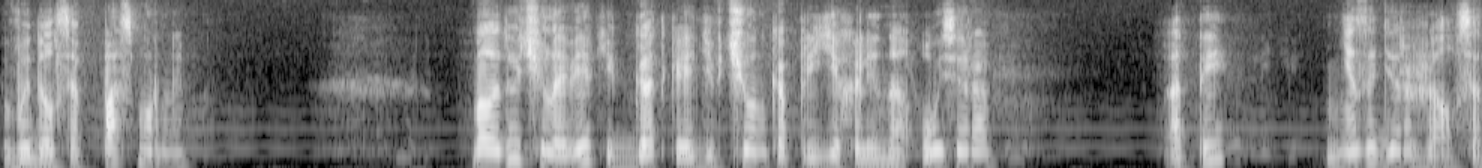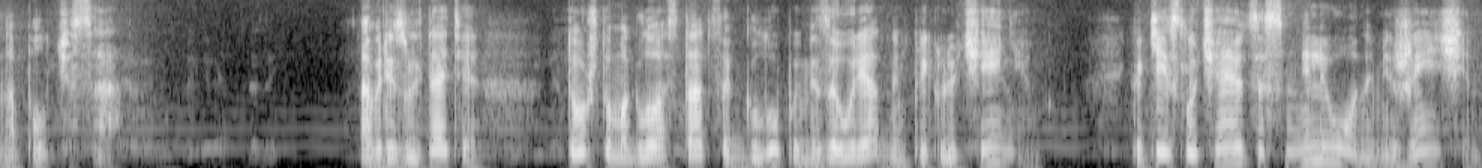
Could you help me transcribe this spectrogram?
выдался пасмурным. Молодой человек и гадкая девчонка приехали на озеро, а ты не задержался на полчаса. А в результате то, что могло остаться глупым и заурядным приключением, какие случаются с миллионами женщин,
